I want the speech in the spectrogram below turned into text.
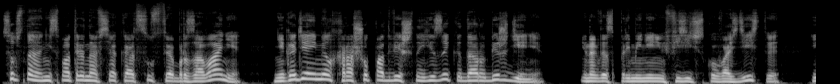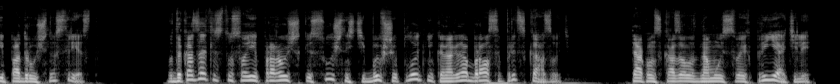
Собственно, несмотря на всякое отсутствие образования, негодяй имел хорошо подвешенный язык и дар убеждения, иногда с применением физического воздействия и подручных средств. В доказательство своей пророческой сущности бывший плотник иногда брался предсказывать. Так он сказал одному из своих приятелей,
